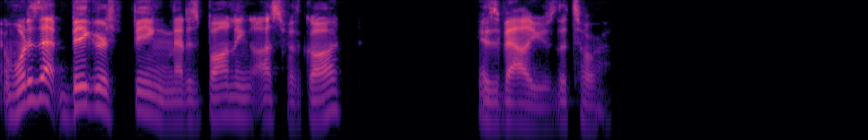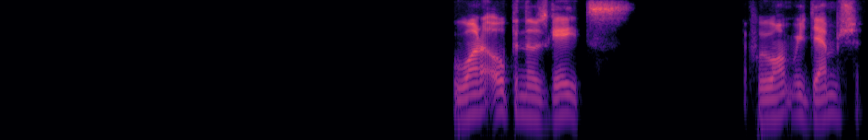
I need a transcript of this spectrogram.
And what is that bigger thing that is bonding us with God? His values, the Torah. We want to open those gates. If we want redemption,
